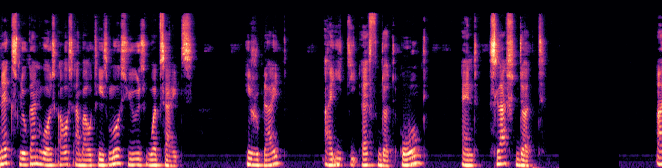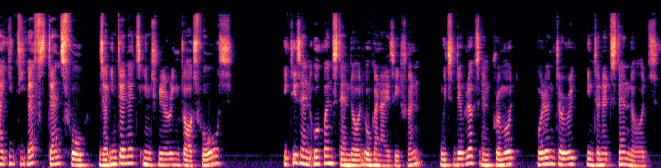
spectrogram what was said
Next, Logan was asked about his most used websites. He replied, ietf.org and slash dot. IETF stands for the Internet Engineering Task Force. It is an open standard organization which develops and promotes voluntary Internet standards.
